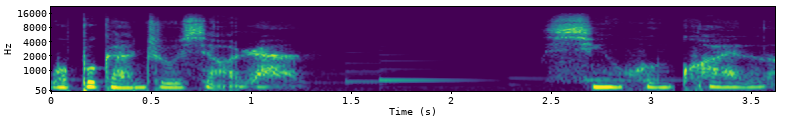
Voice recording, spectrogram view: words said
我不敢祝小然新婚快乐。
